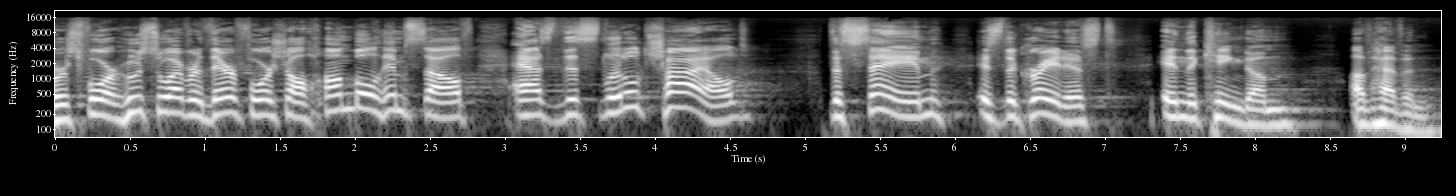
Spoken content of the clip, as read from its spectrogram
Verse 4 Whosoever therefore shall humble himself as this little child, the same is the greatest in the kingdom of heaven.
